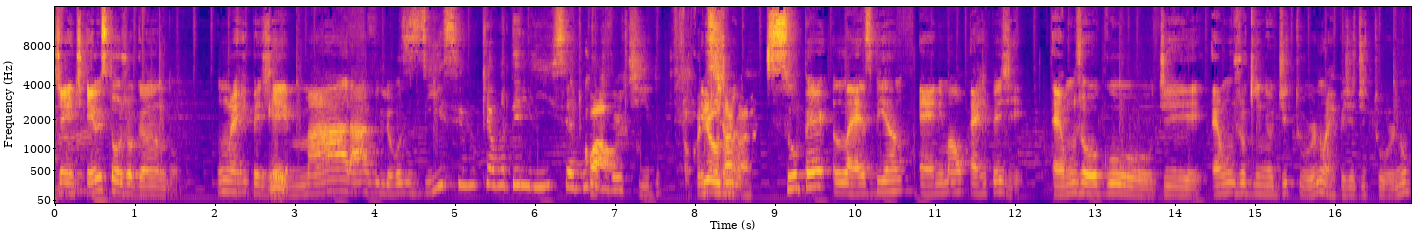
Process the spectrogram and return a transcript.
Gente, eu estou jogando um RPG maravilhosíssimo, que é uma delícia, muito Qual? divertido. Tô curioso agora. Super Lesbian Animal RPG. É um jogo de. É um joguinho de turno, um RPG de turno.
